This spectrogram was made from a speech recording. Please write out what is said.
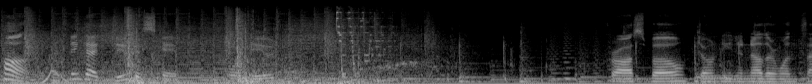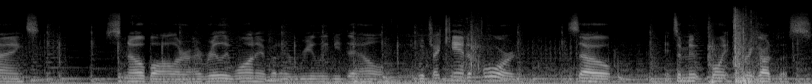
Huh. I think I do escape, poor dude. Crossbow. Don't need another one, thanks. Snowballer. I really want it, but I really need the health, which I can't afford. So, it's a moot point regardless.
